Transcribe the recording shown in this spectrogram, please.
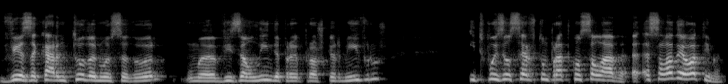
vês a carne toda no assador, uma visão linda para, para os carnívoros, e depois ele serve-te um prato com salada. A, a salada é ótima,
